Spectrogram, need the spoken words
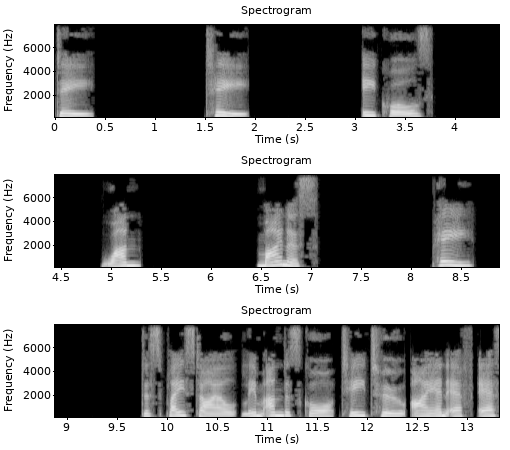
D T equals one minus P display style lim underscore t two inf s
